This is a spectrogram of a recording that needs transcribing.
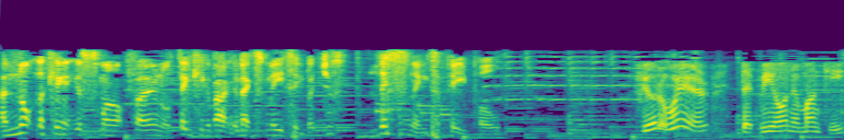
and not looking at your smartphone or thinking about your next meeting, but just listening to people. If you're aware that we own a monkey,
